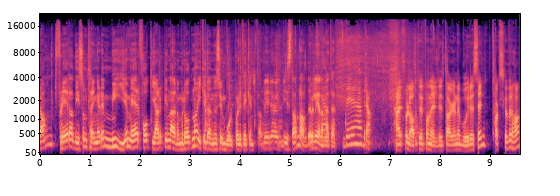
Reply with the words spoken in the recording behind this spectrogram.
langt flere av de som trenger det, mye mer fått hjelp i nærområdene, og ikke denne symbolpolitikken. Da blir det høy bistand, da. Det vil jeg gjerne meg til. Ja, det er bra. Her forlater paneldeltakerne bordet selv. Takk skal dere ha.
